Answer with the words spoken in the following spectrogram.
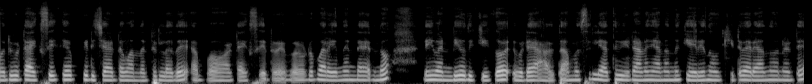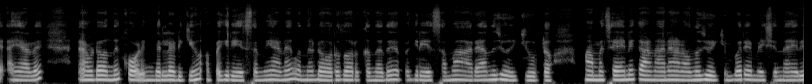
ഒരു ടാക്സി ഒക്കെ പിടിച്ചാട്ട് വന്നിട്ടുള്ളത്. അപ്പോൾ ആ ടാക്സി ഡ്രൈവറോട് പറയുന്നുണ്ടായിരുന്നു നീ വണ്ടി ഒതുക്കിക്കോ. ഇവിടെ ആൾ താമസമില്ലാത്ത വീടാണ്. ഞാനൊന്ന് കയറി നോക്കിയിട്ട് വരാമെന്ന് പറഞ്ഞിട്ട് അയാൾ അവിടെ വന്ന് കോളിംഗ് ബെല്ലടിക്കും അപ്പോൾ ഗ്രേസമ്മയാണ് വന്ന് ഡോറ് തുറക്കുന്നത്. അപ്പോൾ ഗ്രേസമ്മ ആരാന്ന് ചോദിക്കും കേട്ടോ മാമച്ചായനെ കാണാനാണോ എന്ന് ചോദിക്കുമ്പോൾ രമേശൻ നായർ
